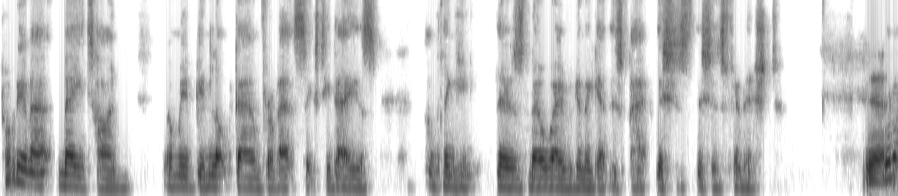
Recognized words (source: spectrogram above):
Probably about May time when we've been locked down for about sixty days. I'm thinking there's no way we're going to get this back. This is this is finished. Yeah. What I,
